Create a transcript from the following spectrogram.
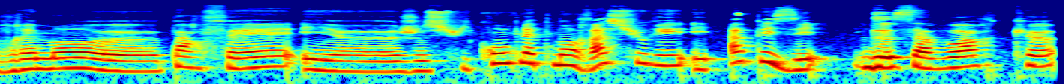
vraiment euh, parfait et euh, je suis complètement rassurée et apaisée de savoir que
